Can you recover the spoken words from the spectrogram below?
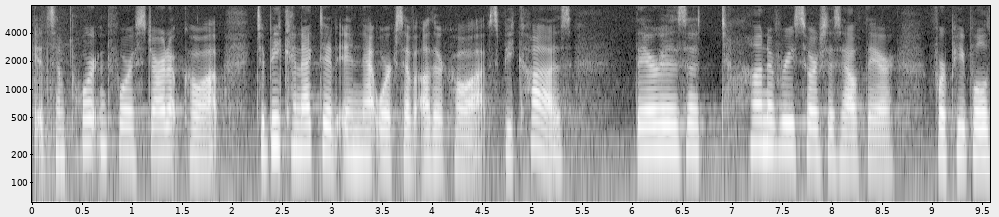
It's important for a startup co-op to be connected in networks of other co-ops because there is a ton of resources out there for people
